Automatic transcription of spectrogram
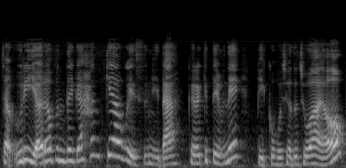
자, 우리 여러분들과 함께하고 있습니다. 그렇기 때문에 믿고 보셔도 좋아요.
